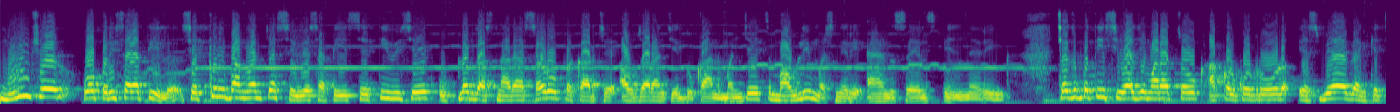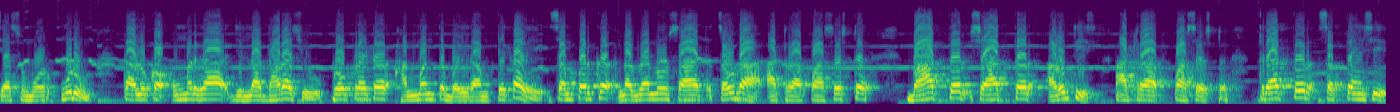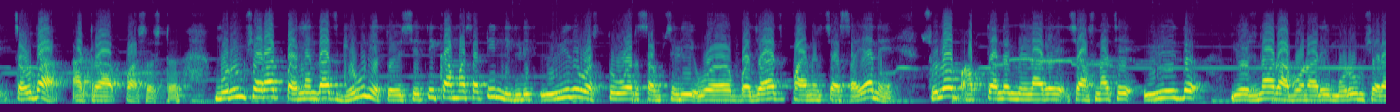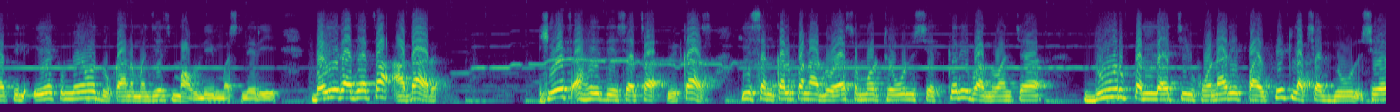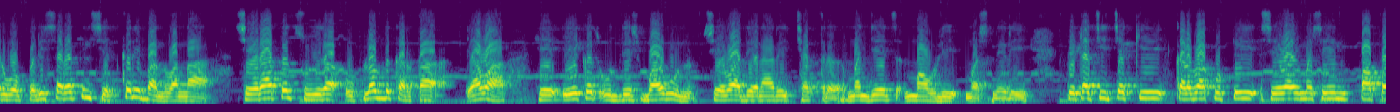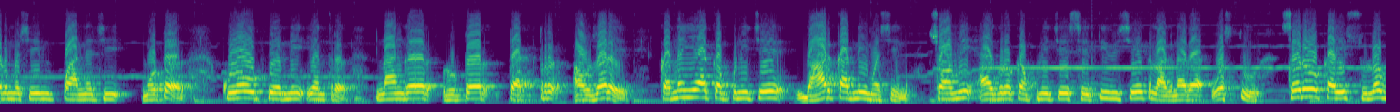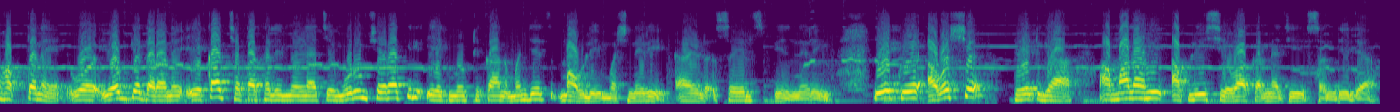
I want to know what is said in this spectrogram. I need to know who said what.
Speaker 1: मुरुम शहर व परिसरातील शेतकरी बांधवांच्या सेवेसाठी शेतीविषयक उपलब्ध असणाऱ्या सर्व प्रकारचे अवजारांचे दुकान म्हणजेच Mauli machinery and sales engineering. Chhatrapati Shivaji Maharaj Chowk Akkalkot road S B I बँकेच्या समोर मुरुम तालुका उमरगा जिल्हा धाराशिव. प्रोप्रायटर हनुमंत बळीराम टेकाळे. संपर्क नव्याण्णव साठ चौदा अठरा पासष्ट बहात्तर शहात्तर अडतीस. अठरा पासष्ट. त्र्याहत्तर सत्याऐंशी चौदा अठरा पासष्ट. मुरुम शहरात पहिल्यांदाच घेऊन येतोय शेती कामासाठी निगडीत विविध वस्तूवर सबसिडी व बजाज फायनान्सच्या सहाय्याने सुलभ हप्त्याने मिळणारे शासनाचे विविध योजना राबवणारी मुरुम शहरातील एकमेव दुकान म्हणजेच माऊली मशिनरी. बळीराजाचा आधार हेच आहे देशाचा विकास ही संकल्पना डोळ्यासमोर ठेवून शेतकरी बांधवांच्या दूर पल्ल्याची होणारी पायपीट लक्षात घेऊन शहर व परिसरातील शेतकरी बांधवांना शहरातच सुविधा उपलब्ध करता यावा हे एकच उद्देश बाळगून सेवा देणारी छत्र म्हणजेच माऊली मशिनरी. पिठाची चक्की कडवाकुट्टी सेवाई मशीन पापड मशीन पाण्याची मोटर कुळव पेरणी यंत्र नांगर रुटर ट्रॅक्टर अवजारे कन्हैया कंपनीचे धार काढणी मशीन स्वामी ॲग्रो कंपनीचे शेतीविषयक लागणाऱ्या वस्तू सर्व काही सुलभ हप्त्याने व योग्य दराने एकाच छताखाली मिळण्याचे मुरुम शहरातील एकमेव ठिकाण म्हणजेच Mauli machinery and sales engineering. एक वेळ अवश्य भेट घ्या. आम्हालाही आपली सेवा करण्याची संधी द्या.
